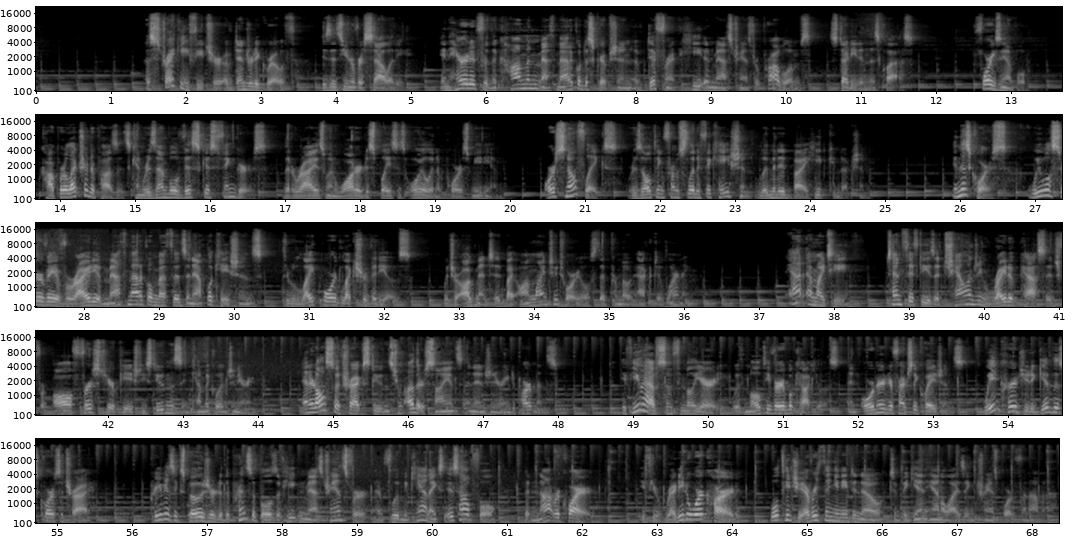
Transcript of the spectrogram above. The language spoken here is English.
A striking feature of dendritic growth is its universality, inherited from the common mathematical description of different heat and mass transfer problems studied in this class. For example, copper electrodeposits can resemble viscous fingers that arise when water displaces oil in a porous medium, or snowflakes resulting from solidification limited by heat conduction. In this course, we will survey a variety of mathematical methods and applications through Lightboard lecture videos, which are augmented by online tutorials that promote active learning. At MIT, 1050 is a challenging rite of passage for all first-year PhD students in chemical engineering, and it also attracts students from other science and engineering departments. If you have some familiarity with multivariable calculus and ordinary differential equations, we encourage you to give this course a try Previous exposure to the principles of heat and mass transfer and fluid mechanics is helpful, but not required. If you're ready to work hard, we'll teach you everything you need to know to begin analyzing transport phenomena.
